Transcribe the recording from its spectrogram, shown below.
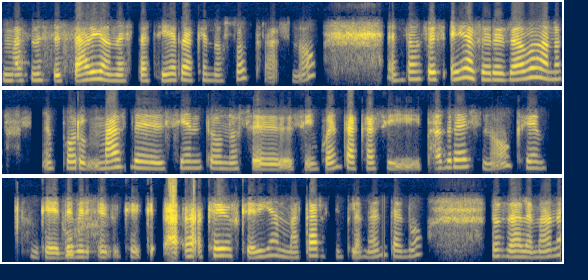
más necesario en esta tierra que nosotras, ¿no? Entonces ellas rezaban eh, por más de ciento, no sé, cincuenta casi padres, ¿no? Que que, deber- eh, que, que a- a- aquellos querían matar simplemente, ¿no? Los alemanes.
